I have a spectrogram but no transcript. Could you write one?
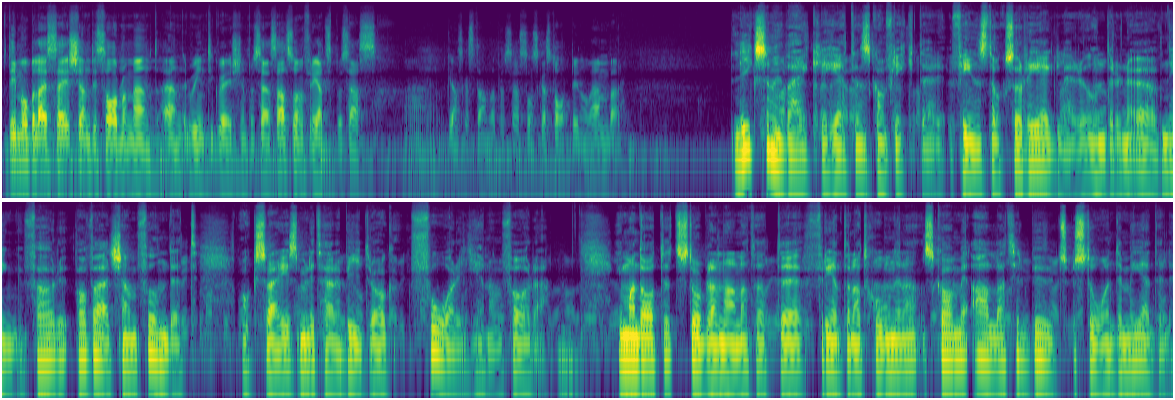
Demobilization, Disarmament and Reintegration process, alltså en fredsprocess. Eh, ganska standardprocess som ska starta i november. Liksom i verklighetens konflikter finns det också regler under en övning för vad världssamfundet och Sveriges militära bidrag får genomföra. I mandatet står bland annat att eh, Förenta Nationerna ska med alla till buds stående medel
